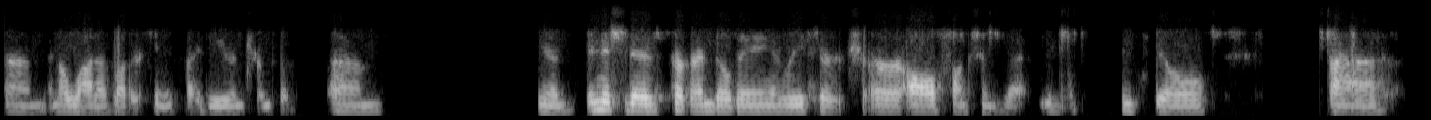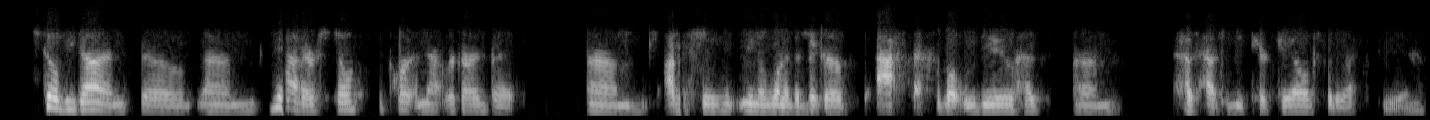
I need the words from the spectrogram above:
Um, and a lot of other things I do in terms of um, you know initiatives, program building, and research are all functions that you know, can still uh, still be done. So um, yeah, there's still support in that regard, but um, obviously, you know, one of the bigger aspects of what we do has um, has had to be curtailed for the rest of the year.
